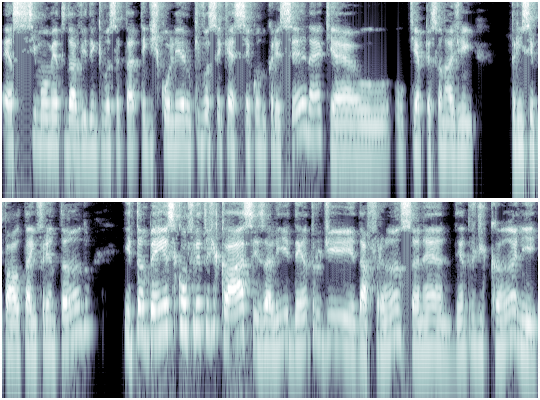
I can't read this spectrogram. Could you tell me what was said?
esse momento da vida em que você tá, tem que escolher o que você quer ser quando crescer, né? Que é o, o que a personagem principal está enfrentando. E também esse conflito de classes ali dentro de, da França, né? Dentro de Cannes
